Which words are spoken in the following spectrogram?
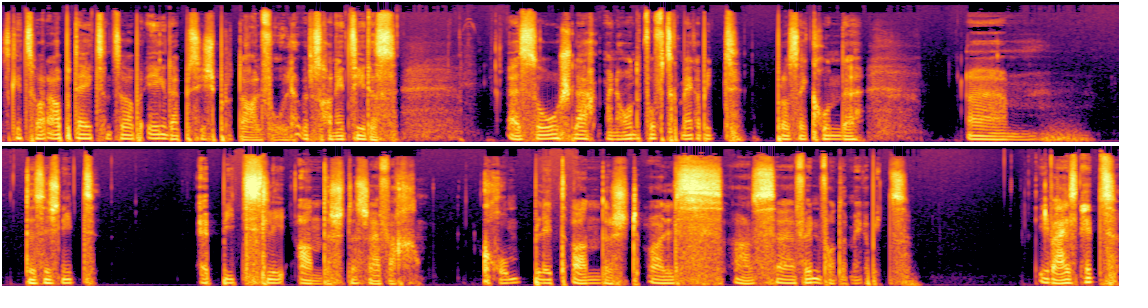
es gibt zwar Updates und so, aber irgendetwas ist brutal faul. Aber es kann nicht sein, dass es so schlecht, meine 150 Megabit pro Sekunde, ähm, das ist nicht ein bisschen anders, das ist einfach komplett anders als, als äh, 500 Megabits. Ich weiß nicht,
